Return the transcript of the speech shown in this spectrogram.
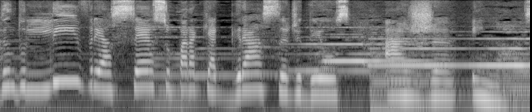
dando livre acesso para que a graça de Deus haja em nós.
